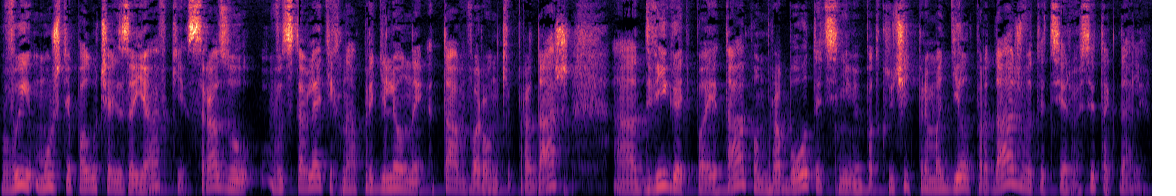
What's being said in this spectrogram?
вы можете получать заявки, сразу выставлять их на определенный этап воронки продаж, двигать по этапам, работать с ними, подключить прям отдел продаж в этот сервис и так далее.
